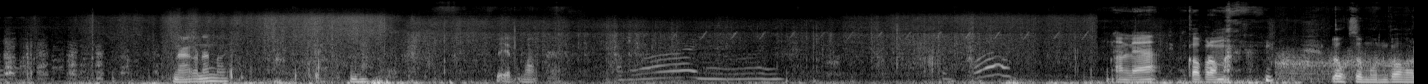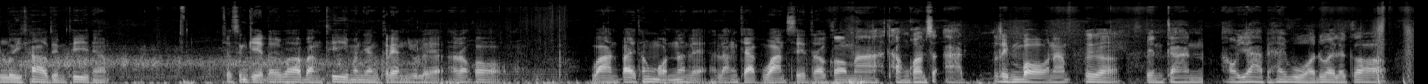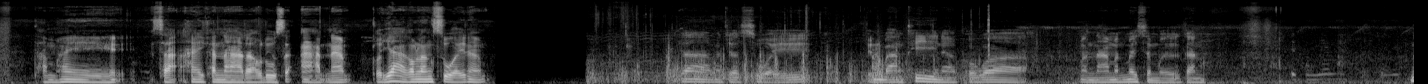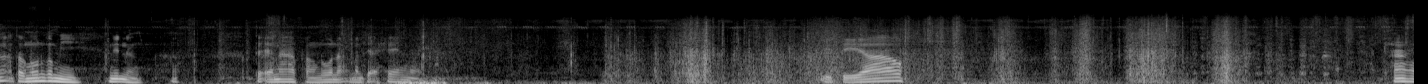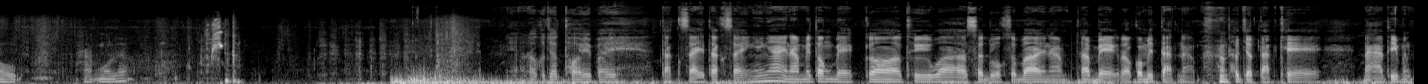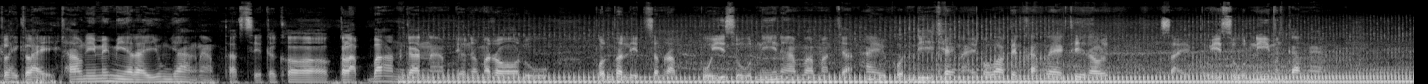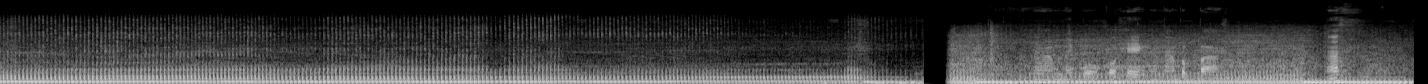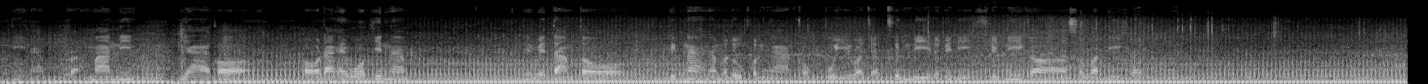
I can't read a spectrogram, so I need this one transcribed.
หนากว่านั้นหน่อยละเอียดมากนั่นแหละก็ประมาณ ลูกสมุนก็ลุยข้าวเต็มที่นะครับ จะสังเกตได้ว่าบางที่มันยังแกรนอยู่เลยอะเราก็หวานไปทั้งหมดนั่นแหละ หลังจากหวานเสร็จเราก็มาทำความสะอาดริมบ่อนะครับ เพื่อเป็นการเอาหญ้าไปให้วัวด้วย แล้วก็ทำให้ สะให้คนาเราดูสะอาดนะครับ ก็หญ้ากำลังสวยนะครับหญ้ามันจะสวยเป็นบางที่นะ เพราะว่ามันน้ำมันไม่เสมอกันเนะตรงนู้นก็มีนิดหนึ่ง แต่หน้าฝั่งนู้นอะ มันจะแห้งหน่อย อีเตียวข้าวหักหมดแล้ว เนี่ยเรา ก็จะถอยไปตักใส่ตักใส่ง่ายๆนะไม่ต้องแบกก็ถือว่าสะดวกสบายนะครับ ถ้าแบกเราก็ไม่ตัดนะครับ เราจะตัดแค่นาที่มันใกล้ๆเช้านี้ไม่มีอะไรยุ่งยากนะครับ ตัดเสร็จแล้วก็กลับบ้านกันนะครับ เดี๋ยวเรามารอดูผลผลิตสำหรับปุ๋ยสูตรนี้นะครับ ว่ามันจะให้ผลดีแค่ไหน เพราะว่าเป็นครั้งแรกที่เราใส่ปุ๋ยสูตรนี้เหมือนกันนะครับ น้ำในบ่อก็แห้งนะน้ำ ประปาอะนี่นะครับประมาณนี้หญ้าก็พอได้ให้วัวกินนะครับ เดี๋ยวไปตามต่อคลิปหน้านะมาดูผลงานของปุ๋ยว่าจะขึ้นดีหรือไม่ดี คลิปนี้ก็สวัสดีครับ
